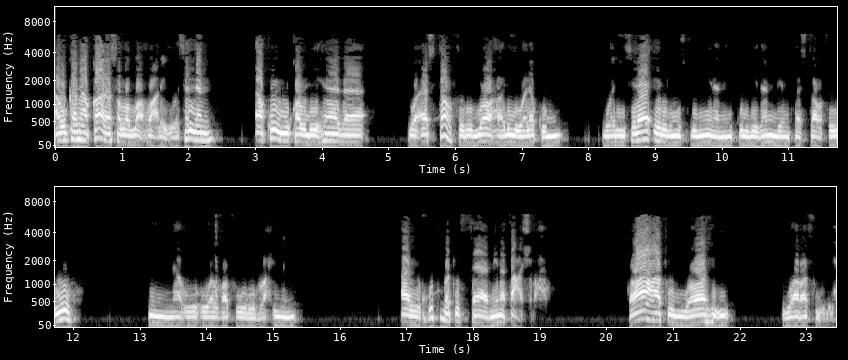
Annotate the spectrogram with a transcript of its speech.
أو كما قال صلى الله عليه وسلم أقول قولي هذا وأستغفر الله لي ولكم ولسائر المسلمين من كل ذنب فاستغفروه إنه هو الغفور الرحيم. الخطبة الثامنة عشرة. طاعة الله ورسوله.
